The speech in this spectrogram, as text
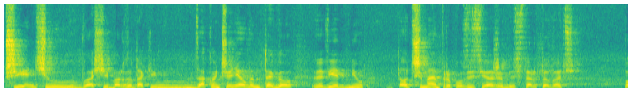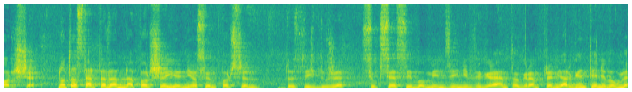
przyjęciu właśnie bardzo takim zakończeniowym tego we Wiedniu, otrzymałem propozycję, żeby startować Porsche. No to startowałem na Porsche i odniosłem Porsche dosyć duże sukcesy, bo między innymi wygrałem to Grand Prix Argentyny. W ogóle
